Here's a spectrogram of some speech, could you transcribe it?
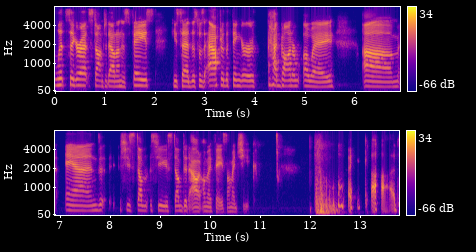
lit cigarette, stomped it out on his face. He said this was after the finger had gone away. Um, and she stubbed she stubbed it out on my face, on my cheek. Oh my god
